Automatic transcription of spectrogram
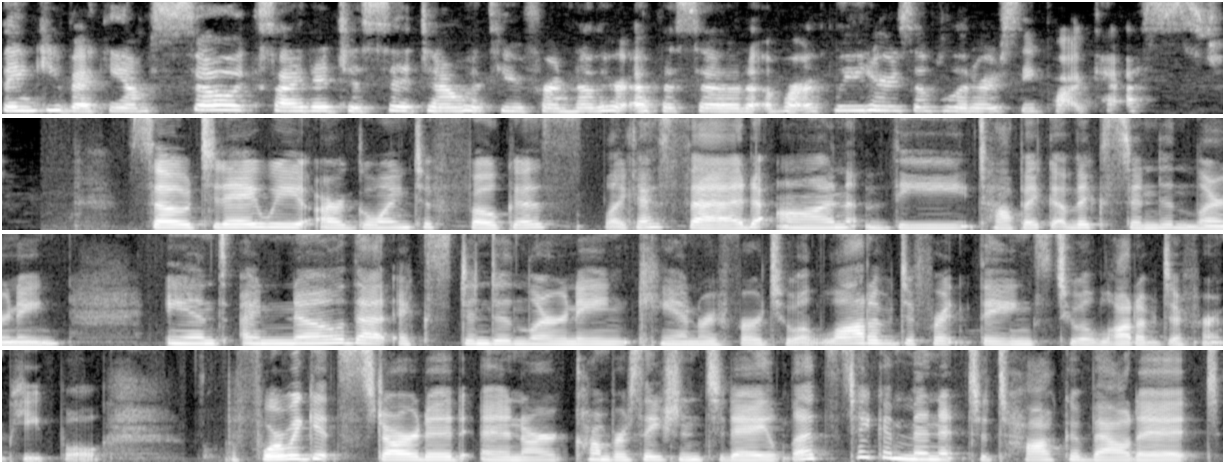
Thank you, Becky. I'm so excited to sit down with you for another episode of our Leaders of Literacy podcast. So, today we are going to focus, like I said, on the topic of extended learning. And I know that extended learning can refer to a lot of different things to a lot of different people. Before we get started in our conversation today, let's take a minute to talk about it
